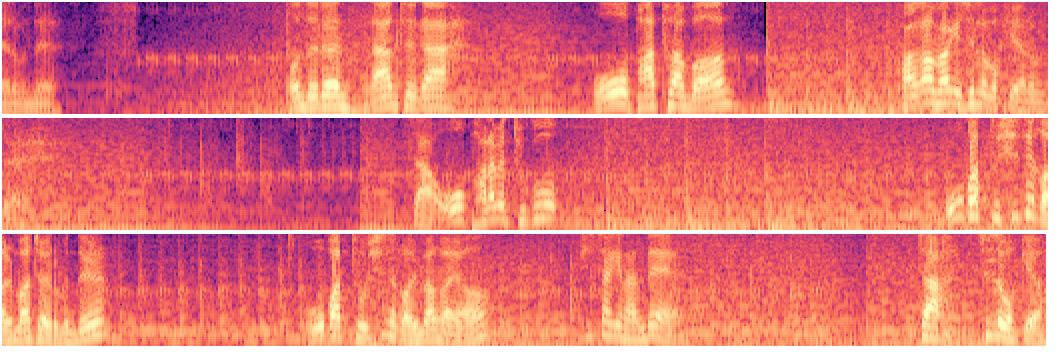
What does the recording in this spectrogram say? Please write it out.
여러분들. 오늘은 랑츠가 오 바투 한번 과감하게 질러볼게요 여러분들. 자오 바람에 두고 오바투 시세가 얼마죠 여러분들? 오바투 시세가 얼마인가요? 비싸긴 한데. 자 질러볼게요.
